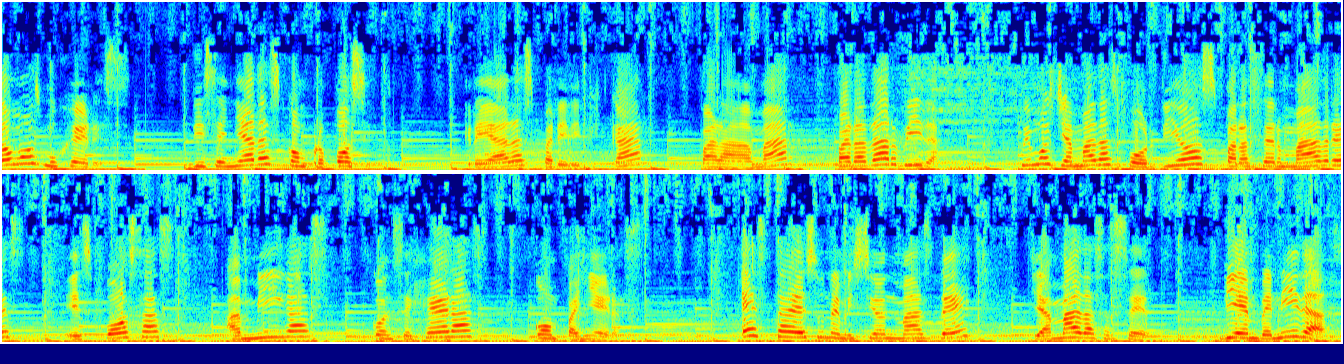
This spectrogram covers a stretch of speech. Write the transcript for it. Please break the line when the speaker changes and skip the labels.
Somos mujeres, diseñadas con propósito, creadas para edificar, para amar, para dar vida. Fuimos llamadas por Dios para ser madres, esposas, amigas, consejeras, compañeras. Esta es una emisión más de Llamadas a Ser. Bienvenidas.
